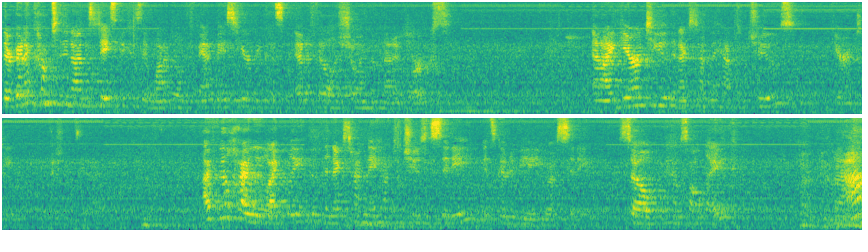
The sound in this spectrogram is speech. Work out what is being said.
They're going to come to the United States because they want to build a fan base here because the NFL is showing them that it works. And I guarantee you the next time they have to choose, guarantee, I shouldn't say that. I feel highly likely that the next time they have to choose a city, it's going to be a U.S. city. So, you know, Salt Lake. Huh?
